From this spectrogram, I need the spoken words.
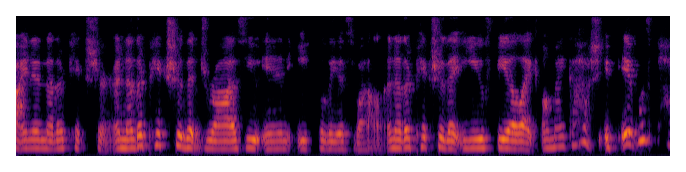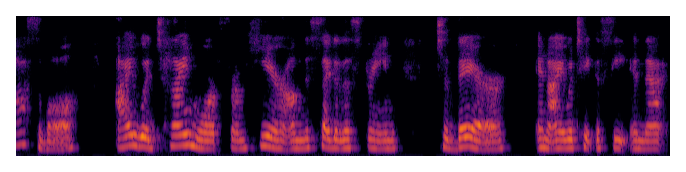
find another picture, another picture that draws you in equally as well, another picture that you feel like, oh my gosh, if it was possible, I would time warp from here on this side of the screen to there, and I would take a seat in that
